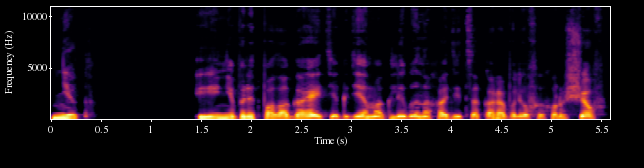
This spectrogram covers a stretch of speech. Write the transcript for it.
Нет. И не предполагаете, где могли бы находиться Кораблев и Хрущев?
